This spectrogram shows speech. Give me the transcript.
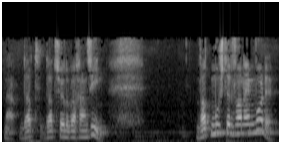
Nou, dat, dat zullen we gaan zien. Wat moest er van hem worden?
